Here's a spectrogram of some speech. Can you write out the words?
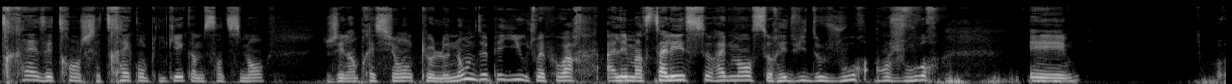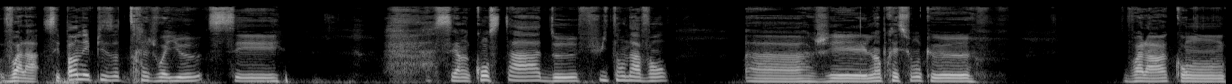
très étrange, c'est très compliqué comme sentiment j'ai l'impression que le nombre de pays où je vais pouvoir aller m'installer sereinement se réduit de jour en jour. Et voilà, c'est pas un épisode très joyeux, c'est c'est un constat de fuite en avant. Euh, j'ai l'impression que voilà qu'on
